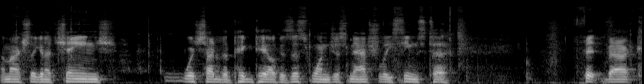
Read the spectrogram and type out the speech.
I'm actually going to change which side of the pigtail, because this one just naturally seems to fit back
